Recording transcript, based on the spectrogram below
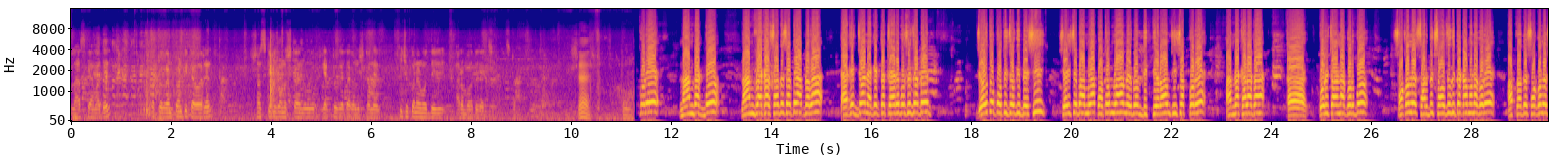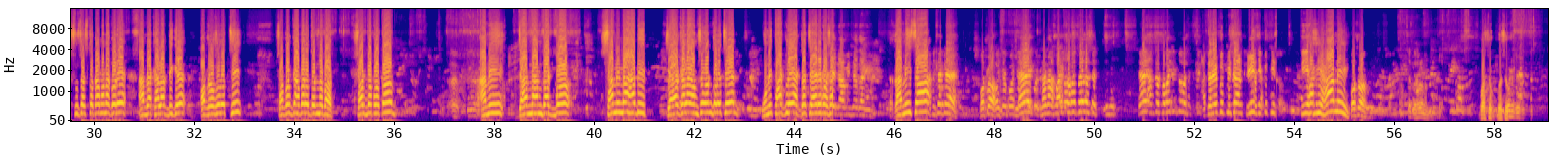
রহমতুল্লাহ আজকে আমাদের চট্টগ্রাম টোয়েন্টি টাওয়ারের সাংস্কৃতিক অনুষ্ঠান ও গেট টুগেদার অনুষ্ঠানের কিছুক্ষণের মধ্যে আরম্ভ হতে যাচ্ছে। করে নাম ডাকবো নাম ডাকার সাথে সাথে আপনারা এক একজন এক একটা চেয়ারে বসে যাবেন। যেহেতু প্রতিযোগী বেশি সেই হিসেবে আমরা প্রথম রাউন্ড এবং দ্বিতীয় রাউন্ড হিসাব করে আমরা খেলাটা আহ, পরিচালনা করব। সকলের সার্বিক সহযোগিতা কামনা করে আপনাদের সকলের সুস্বাস্থ্য কামনা করে আমরা খেলার দিকে অগ্রসর হচ্ছি। সকলকে আবারও ধন্যবাদ। সর্বপ্রথম আমি যার নাম ডাকবো শামিমা হাবিব। চেয়ার খেলায় অংশগ্রহণ করেছেন। উনি থাকলে একটা চেয়ারে বসা রামিসা তিহামি বসক বসক।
